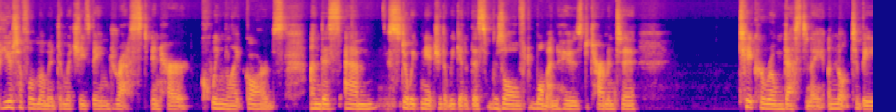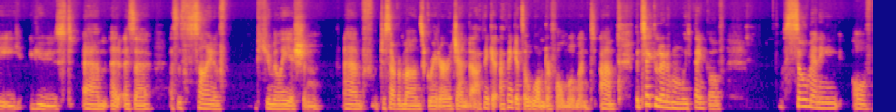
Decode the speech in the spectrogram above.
beautiful moment in which she's being dressed in her queen-like garbs and this um, stoic nature that we get of this resolved woman who is determined to take her own destiny and not to be used um, as a as a sign of humiliation um, to serve a man's greater agenda. I think it, I think it's a wonderful moment, um, particularly when we think of so many of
